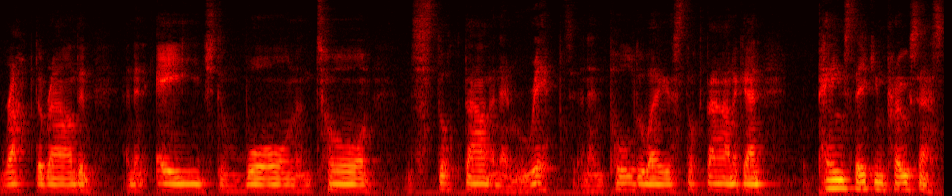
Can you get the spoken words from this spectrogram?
wrapped around him and then aged and worn and torn stuck down and then ripped and then pulled away and stuck down again. painstaking process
